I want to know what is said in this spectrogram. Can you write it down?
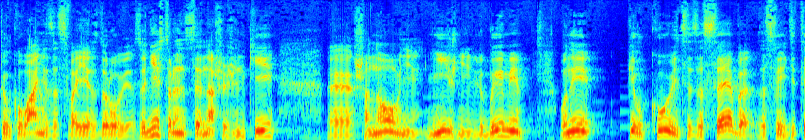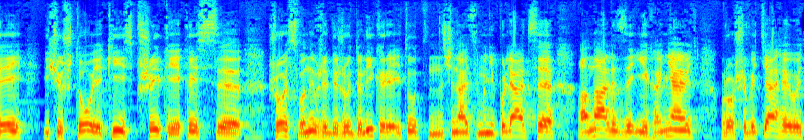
пілкування за своє здоров'я. З однієї сторони, це наші жінки, е, шановні, ніжні, любимі. Вони пілкуються за себе, за своїх дітей, і що що, якийсь пшик, якийсь е, щось, вони вже біжуть до лікаря, і тут починається маніпуляція, аналізи, їх ганяють, гроші витягують,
